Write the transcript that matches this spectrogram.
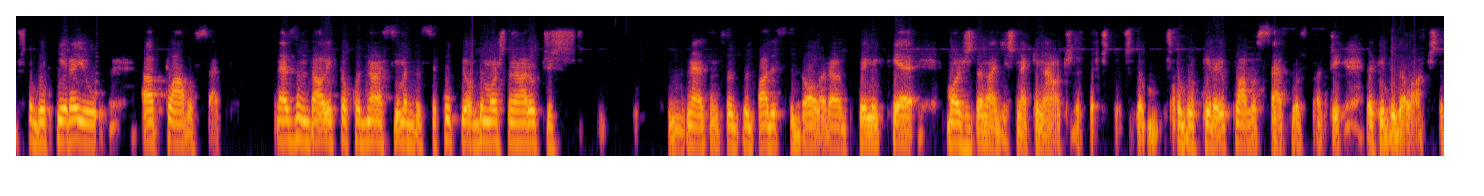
što blokiraju a, plavo svetlo. Ne znam da li to kod nas ima da se kupi, ovde možeš da naručiš ne znam, za 20 dolara prilike možeš da nađeš neke naočare što, što, što blokiraju plavo svetlo, znači da ti bude lakše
